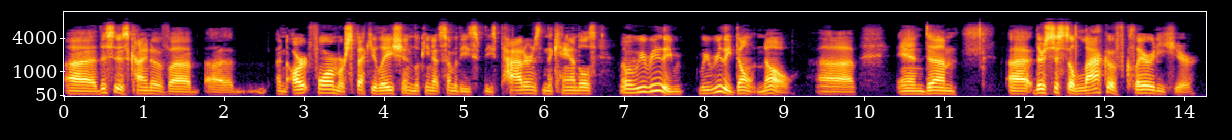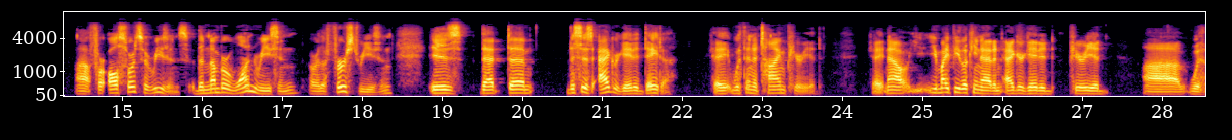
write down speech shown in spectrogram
uh, this is kind of uh, uh, an art form or speculation, looking at some of these these patterns in the candles. We really we really don't know, uh, and um, uh, there's just a lack of clarity here for all sorts of reasons. The number one reason, or the first reason, is that um, this is aggregated data, okay, within a time period. Okay, now you might be looking at an aggregated period uh, with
